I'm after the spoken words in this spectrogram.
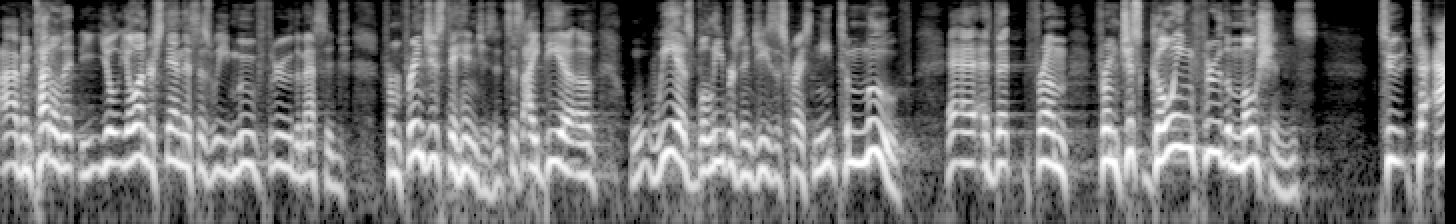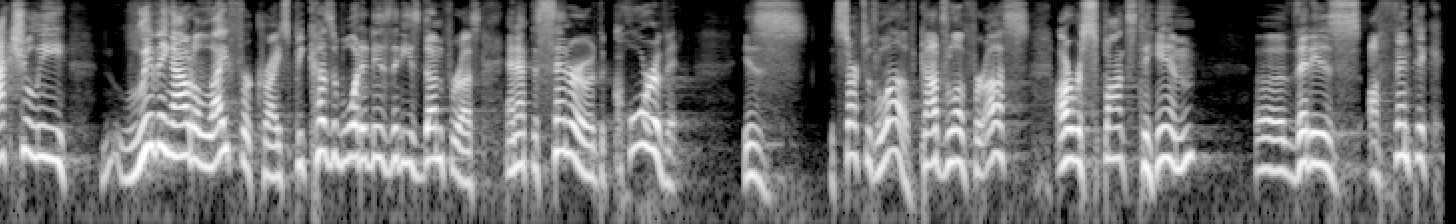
I've entitled it, you'll, you'll understand this as we move through the message, From Fringes to Hinges. It's this idea of we as believers in Jesus Christ need to move that from, from just going through the motions to, to actually living out a life for Christ because of what it is that He's done for us. And at the center of it, the core of it, is it starts with love God's love for us, our response to Him uh, that is authentic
